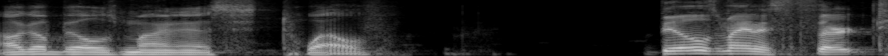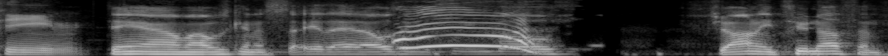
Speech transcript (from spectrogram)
I'll go Bills minus 12. Bills minus 13. Damn, I was gonna say that. I was gonna say both. Johnny, two nothing.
